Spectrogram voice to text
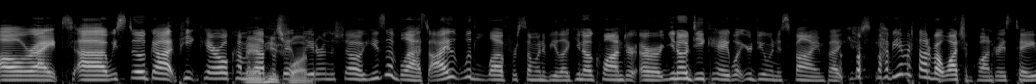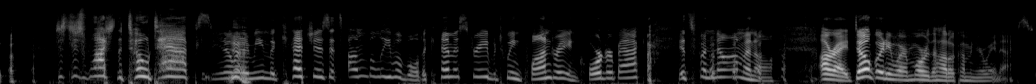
All right. Uh, we still got Pete Carroll coming Man, up a bit fun. later in the show. He's a blast. I would love for someone to be like, you know, Quandre, or you know, DK, what you're doing is fine, but you just, have you ever thought about watching Quandre's tape? Just, just watch the toe taps. You know what I mean? The catches. It's unbelievable. The chemistry between Quandre and quarterback. It's phenomenal. All right. Don't go anywhere. More of the huddle coming your way next.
